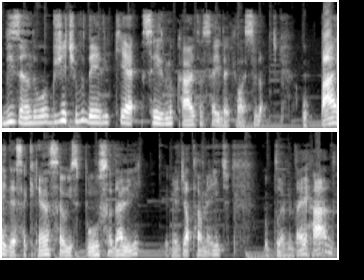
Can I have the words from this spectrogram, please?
visando o objetivo dele, que é 6 mil cartas sair daquela cidade. O pai dessa criança o expulsa dali imediatamente. O plano dá errado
